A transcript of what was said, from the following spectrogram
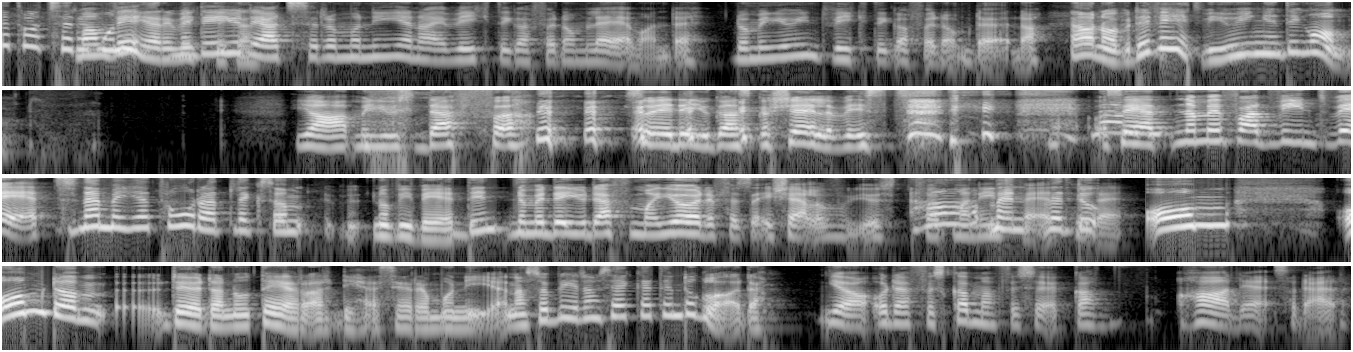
jag tror att ceremonier vet, är men det är ju viktiga. det att ceremonierna är viktiga för de levande. De är ju inte viktiga för de döda. Ja, no, det vet vi ju ingenting om. Ja, men just därför så är det ju ganska själviskt att säga att nej men för att vi inte vet. Nej, men jag tror att liksom, no, vi vet inte. Nej men det är ju därför man gör det för sig själv, just för att man inte men vet vet hur du, det om, om de döda noterar de här ceremonierna så blir de säkert ändå glada. Ja, och därför ska man försöka ha det sådär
